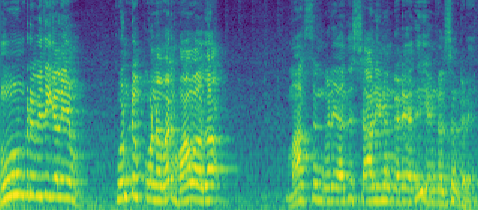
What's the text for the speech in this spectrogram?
மூன்று விதிகளையும் கொண்டு போனவர் மாவோ தான் மார்க்ஸும் கிடையாது ஸ்டாலினும் கிடையாது எங்கல்ஸும் கிடையாது.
